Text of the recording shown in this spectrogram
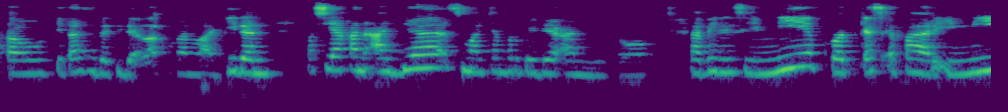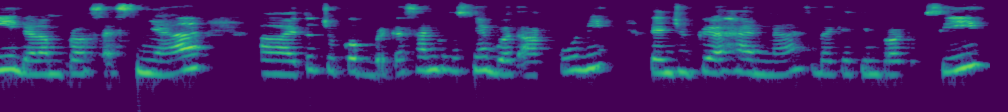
atau kita sudah tidak lakukan lagi dan pasti akan ada semacam perbedaan gitu. Tapi di sini podcast Eva hari ini dalam prosesnya uh, itu cukup berkesan khususnya buat aku nih dan juga Hana sebagai tim produksi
